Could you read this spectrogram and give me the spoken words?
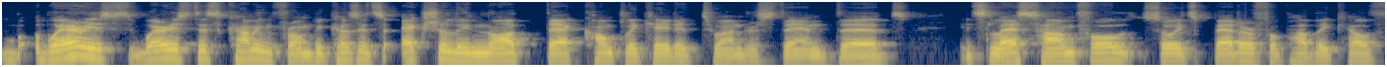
where is where is this coming from? Because it's actually not that complicated to understand that it's less harmful so it's better for public health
